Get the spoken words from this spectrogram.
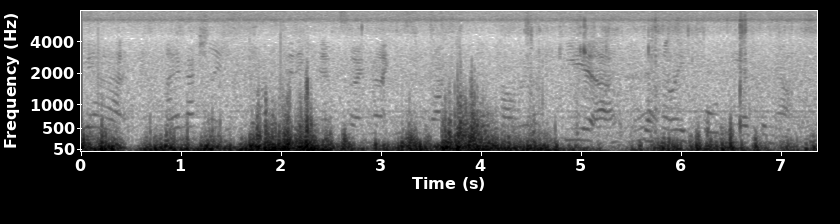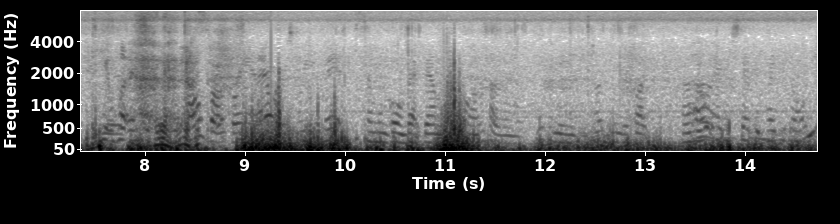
Yeah, I'm actually just dog sitting him, so I'm not used to walking him forward. He uh, definitely pulled me up the mountain. He was. it? I thought for an hour we met someone going back down the hill. I thought it was something was like, uh-huh, every step you take it going.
